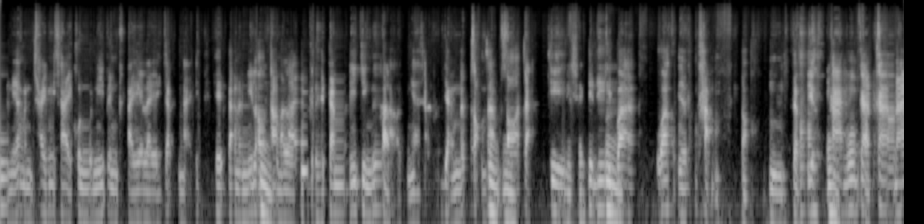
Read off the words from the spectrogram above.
มูลเนี้ยมันใช่ไม่ใช่คนคนนี้เป็นใครอะไรจากไหน เหตุการณ์อันนี้เราอืมทำอะไรเกิดเหตุการณ์แบบนี้จริงหรือเปล่าอย่างเงี้ยครับอย่างสองสามอืมซอสอะที่ดีเช็คที่ที่อืมคิดว่าว่าควรจะต้องทำเนาะอืมแต่พออยู่ข้างวงการข่าวนะ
